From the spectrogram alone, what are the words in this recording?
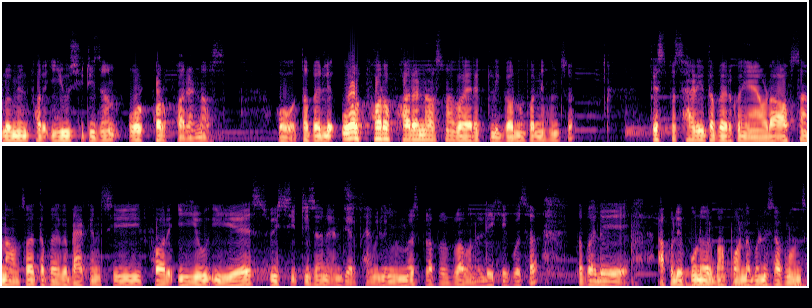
employment for EU citizen work for foreigners हो तपाईँहरूले वर्क फर फरेनर्समा गएर क्लिक गर्नुपर्ने हुन्छ। त्यस पछाडि तपाईँहरूको यहाँ एउटा अप्सन आउँछ तपाईँको vacancy for EU ES Swiss citizen and their family members blah भनेर लेखिएको छ। तपाईँले आफूले पूर्ण रूपमा पढ्न पनि सक्नुहुन्छ।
